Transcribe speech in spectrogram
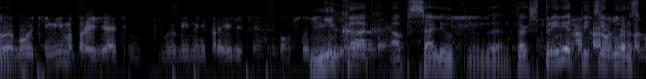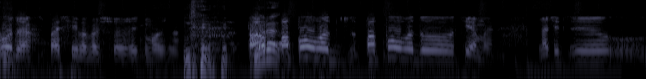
вы заеду. будете мимо проезжать, вы мимо не проедете в любом случае. Никак, абсолютно, да. Так что привет У нас хорошая Пятигорску. погода, спасибо большое, жить можно. Ну, По, ра- по поводу, по поводу темы. Значит, э, у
